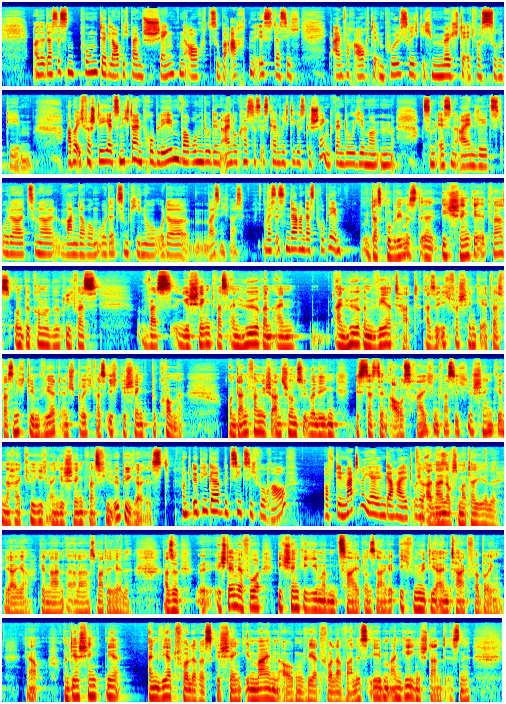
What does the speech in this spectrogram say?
Also das ist ein Punkt, der, glaube ich, beim Schenken auch zu beachten ist, dass ich einfach auch der Impuls riecht, ich möchte etwas zurückgeben. Aber ich verstehe jetzt nicht dein Problem, warum du den Eindruck hast, das ist kein richtiges Geschenk, wenn du jemanden zum Essen einlädst oder zu einer Wanderung oder zum Kino oder weiß nicht was. Was ist denn daran das Problem? Das Problem ist, äh, ich schenke etwas und bekomme wirklich was, was geschenkt, was einen höheren, einen, einen höheren Wert hat. Also ich verschenke etwas, was nicht dem Wert entspricht, was ich geschenkt bekomme. Und dann fange ich an schon zu überlegen, ist das denn ausreichend, was ich hier schenke? Nachher kriege ich ein Geschenk, was viel üppiger ist. Und üppiger bezieht sich worauf? Auf den materiellen Gehalt oder Allein aufs Materielle, ja, ja, genau, allein aufs Materielle. Also äh, ich stelle mir vor, ich schenke jemandem Zeit und sage, ich will mit dir einen Tag verbringen. Ja, und der schenkt mir ein wertvolleres Geschenk, in meinen Augen wertvoller, weil es eben ein Gegenstand ist. Ne?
